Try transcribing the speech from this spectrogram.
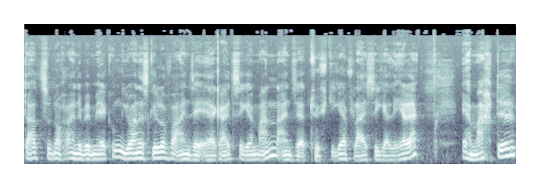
dazu noch eine Bemerkung. Johannes Gillow war ein sehr ehrgeiziger Mann, ein sehr tüchtiger, fleißiger Lehrer. Er machte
